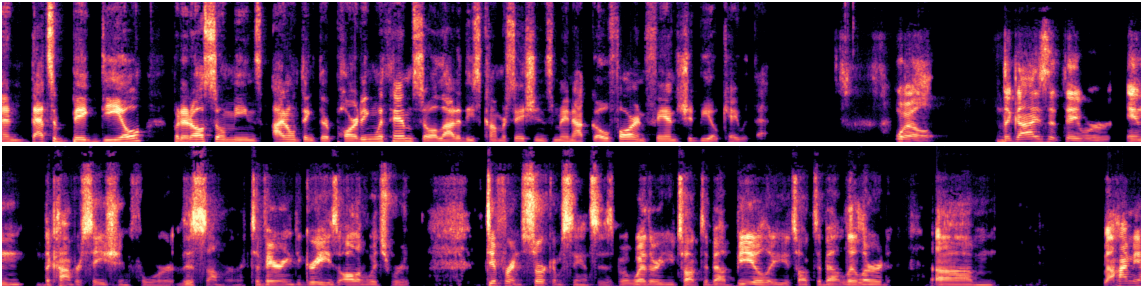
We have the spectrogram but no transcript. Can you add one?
and that's a big deal, but it also means I don't think they're parting with him. So a lot of these conversations may not go far, and fans should be okay with that. Well, the guys that they were in the conversation for this summer to varying degrees, all of which were different circumstances, but whether you talked about Beal or you talked about Lillard, um, Jaime,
